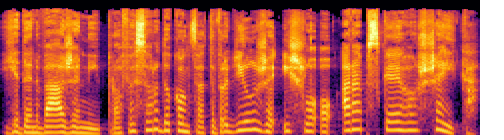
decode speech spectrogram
Jeden vážený profesor dokonca tvrdil, že išlo o arabského šejka.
